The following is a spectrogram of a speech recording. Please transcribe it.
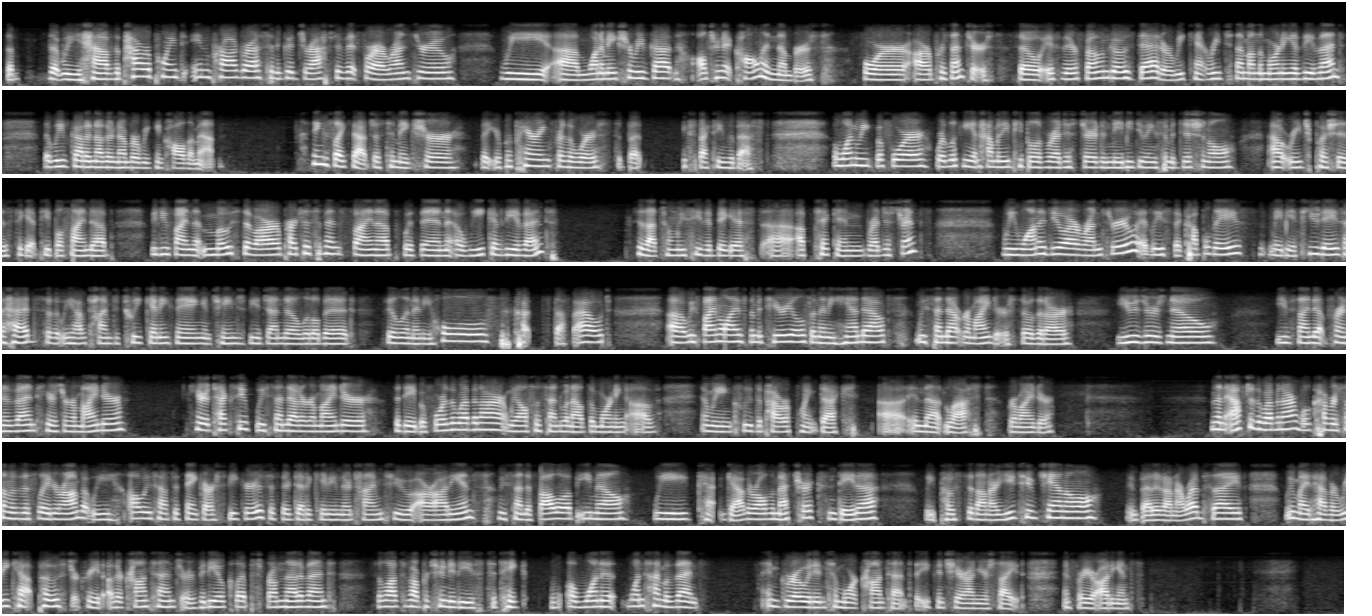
the, that we have the PowerPoint in progress and a good draft of it for our run-through. We um, want to make sure we've got alternate call-in numbers for our presenters. So if their phone goes dead or we can't reach them on the morning of the event, that we've got another number we can call them at. Things like that just to make sure that you're preparing for the worst but expecting the best. One week before, we're looking at how many people have registered and maybe doing some additional outreach pushes to get people signed up. We do find that most of our participants sign up within a week of the event. So that's when we see the biggest uh, uptick in registrants. We want to do our run through at least a couple days, maybe a few days ahead so that we have time to tweak anything and change the agenda a little bit, fill in any holes, cut stuff out. Uh, we finalize the materials and any handouts. We send out reminders so that our users know you've signed up for an event. Here's a reminder. Here at TechSoup we send out a reminder the day before the webinar, and we also send one out the morning of. And we include the PowerPoint deck uh, in that last reminder. And then after the webinar, we'll cover some of this later on, but we always have to thank our speakers if they're dedicating their time to our audience. We send a follow-up email. We gather all the metrics and data. We post it on our YouTube channel, embed it on our website. We might have a recap post or create other content or video clips from that event. So lots of opportunities to take a one-time event and grow it into more content that you can share on your site and for your audience.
